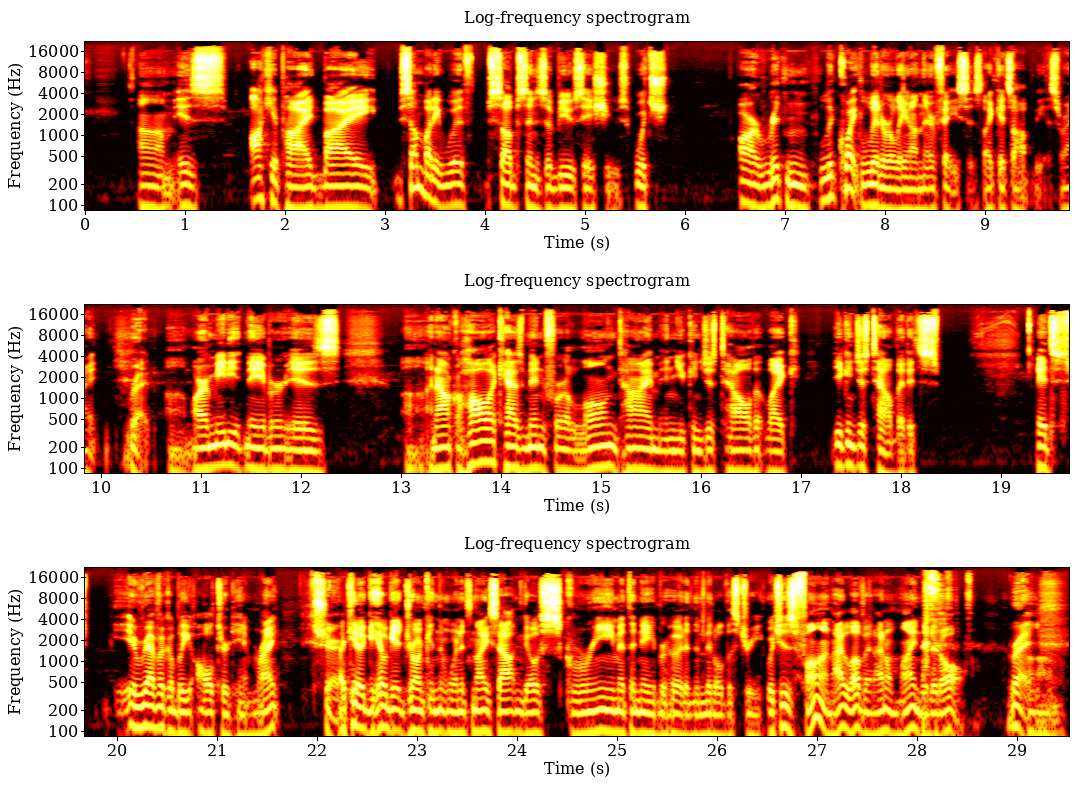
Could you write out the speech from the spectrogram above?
um, is occupied by somebody with substance abuse issues, which are written li- quite literally on their faces. Like it's obvious, right? Right. Um, our immediate neighbor is uh, an alcoholic, has been for a long time, and you can just tell that, like, you can just tell that it's it's irrevocably altered him, right? Sure. Like he'll he'll get drunk and when it's nice out and go scream at the neighborhood in the middle of the street, which is fun. I love it. I don't mind it at all. right. Um,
